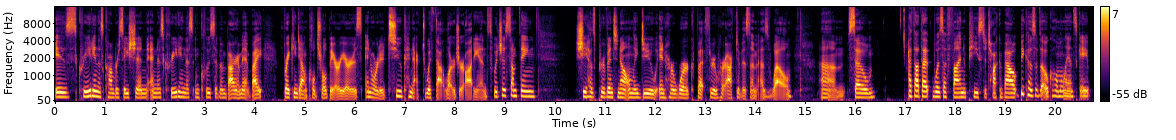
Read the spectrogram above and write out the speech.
is creating this conversation and is creating this inclusive environment by breaking down cultural barriers in order to connect with that larger audience, which is something she has proven to not only do in her work, but through her activism as well. Um, so I thought that was a fun piece to talk about because of the Oklahoma landscape.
